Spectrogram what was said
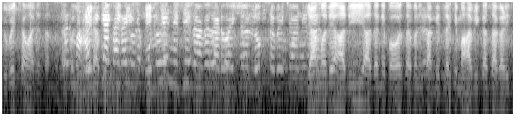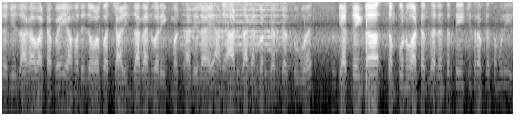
शुभेच्छा माझ्या त्यांना. सर त्यापलीकडे महाविकास काय- आघाडीचे कुठले नेते जागा लढवायच्या लोकसभेच्या आणि यामध्ये आधीही आदरणीय पवार साहेबांनी सांगितलं की महाविकास आघाडीचं जे जागा वाटप आहे यामध्ये जवळपास चाळीस जागांवर एकमत झालेलं आहे आणि आठ जागांवर चर्चा सुरू आहे. याचं एकदा संपूर्ण वाटप झाल्यानंतर ते चित्र आपल्यासमोर येईल.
